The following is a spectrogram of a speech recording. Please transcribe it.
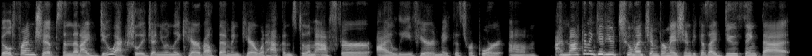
build friendships. And then I do actually genuinely care about them and care what happens to them after I leave here and make this report. Um, I'm not going to give you too much information because I do think that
